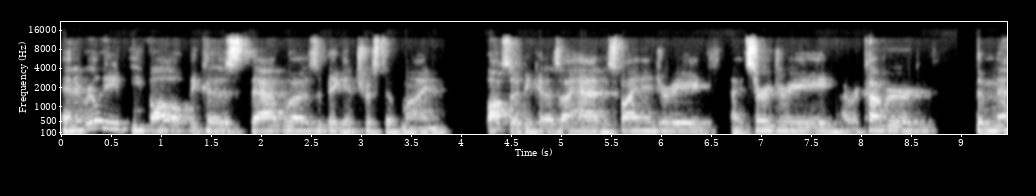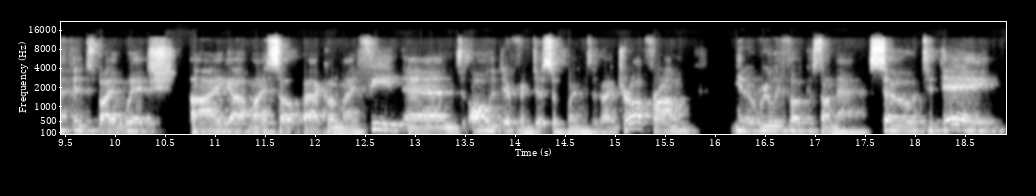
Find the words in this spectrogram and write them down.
And it really evolved because that was a big interest of mine. Also, because I had a spine injury, I had surgery, I recovered. The methods by which I got myself back on my feet and all the different disciplines that I draw from you know, really focused on that. So today,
